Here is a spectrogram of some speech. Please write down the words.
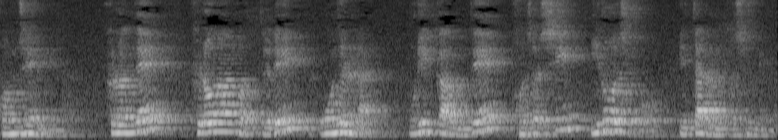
범죄입니다. 그런데 그러한 것들이 오늘날 우리 가운데 버젓이 이루어지고 있다는 것입니다.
